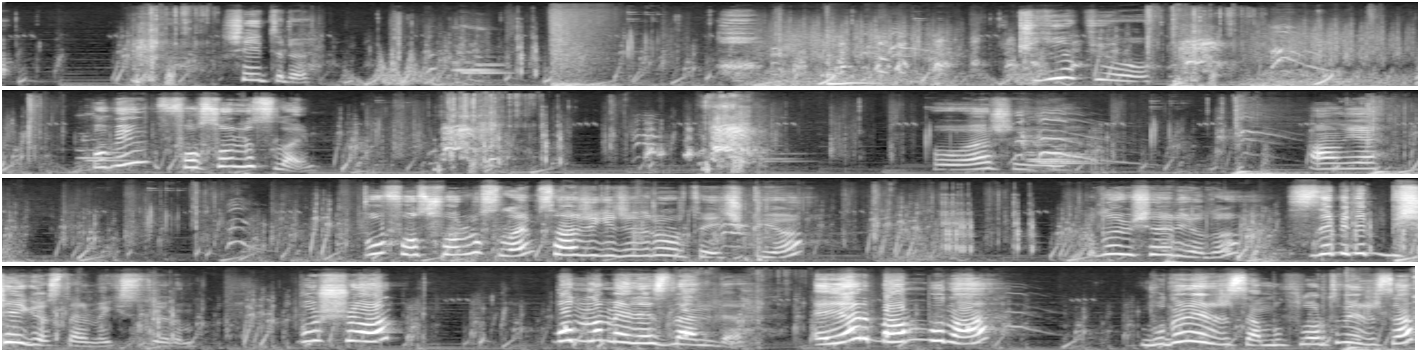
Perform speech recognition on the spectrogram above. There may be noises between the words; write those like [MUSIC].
şey türü. [GASPS] Kili yapıyor. Bu bir fosforlu slime. O her şey. Al ye. Bu fosforlu slime sadece geceleri ortaya çıkıyor. Bu da bir şeyler yiyordu. Size bir de bir şey göstermek istiyorum. Bu şu an bununla melezlendi. Eğer ben buna bunu verirsem, bu flortu verirsem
